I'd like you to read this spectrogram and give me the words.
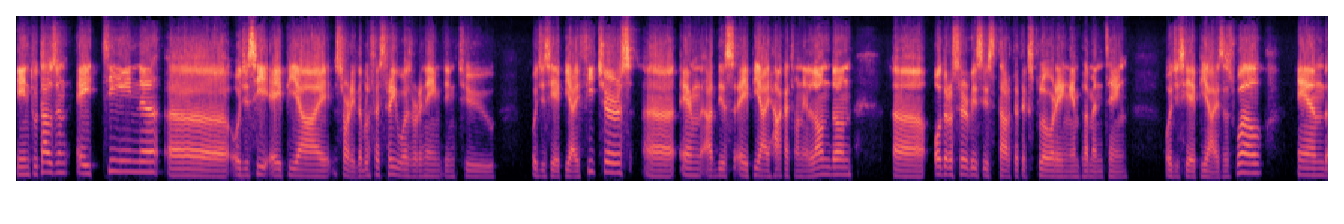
In 2018, uh, OGC API, sorry, WFS3 was renamed into OGC API features. Uh, and at this API hackathon in London, uh, other services started exploring implementing OGC APIs as well. and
